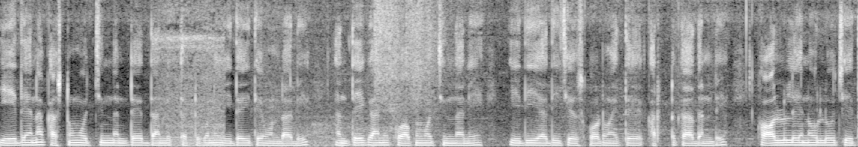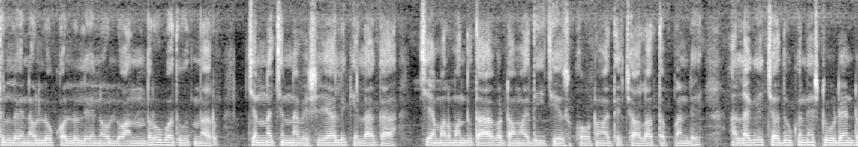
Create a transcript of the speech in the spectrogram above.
ఏదైనా కష్టం వచ్చిందంటే దాన్ని తట్టుకుని ఇదైతే ఉండాలి. అంతేగాని కోపం వచ్చిందని ఇది అది చేసుకోవడం అయితే కరెక్ట్ కాదండి. కాళ్ళు లేనోళ్ళు చేతులు లేనోళ్ళు కళ్ళు లేనోళ్ళు అందరూ బతుకుతున్నారు. చిన్న చిన్న విషయాలకి ఇలాగా చీమల మందు తాగటం అది చేసుకోవటం అయితే చాలా తప్పండి. అలాగే చదువుకునే స్టూడెంట్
